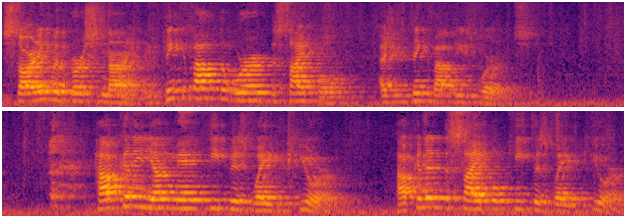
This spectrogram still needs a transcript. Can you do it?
starting with verse 9. And think about the word disciple as you think about these words. How can a young man keep his way pure? How can a disciple keep his way pure?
